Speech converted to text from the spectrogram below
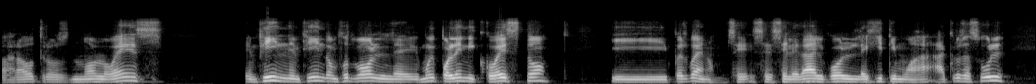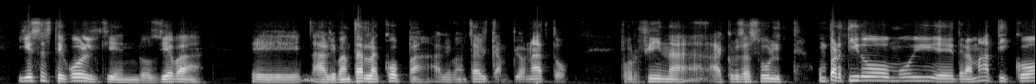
para otros no lo es. En fin, en fin, don Fútbol, eh, muy polémico esto, y pues bueno, se, le da el gol legítimo a, Cruz Azul, y es este gol quien los lleva a levantar la copa, a levantar el campeonato por fin a, Cruz Azul. Un partido muy eh, dramático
